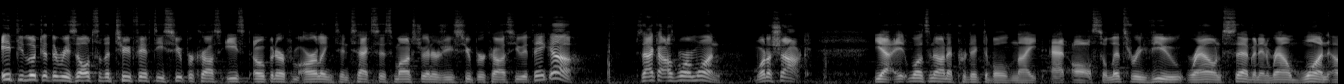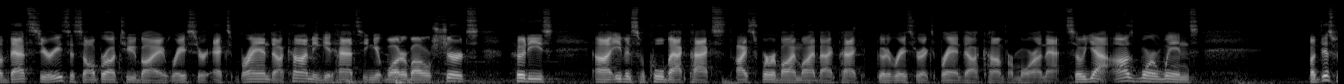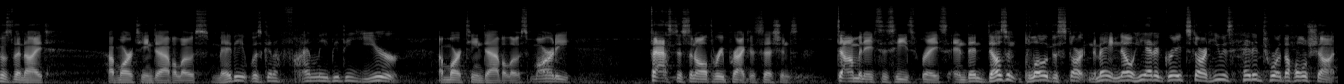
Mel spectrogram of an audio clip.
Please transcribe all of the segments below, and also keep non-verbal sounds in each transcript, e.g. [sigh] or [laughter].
if you looked at the results of the 250 Supercross East opener from Arlington, Texas, Monster Energy Supercross, you would think, oh, Zach Osborne won. What a shock. Yeah, it was not a predictable night at all. So let's review round seven and round one of that series. It's all brought to you by RacerXBrand.com. You can get hats, you can get water bottles, shirts, hoodies, uh, even some cool backpacks. I swear by my backpack. Go to RacerXBrand.com for more on that. So yeah, Osborne wins. But this was the night of Martin Davalos. Maybe it was going to finally be the year of Martin Davalos. Marty, fastest in all three practice sessions, dominates his heat race, and then doesn't blow the start in the main. No, he had a great start. He was headed toward the whole shot.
